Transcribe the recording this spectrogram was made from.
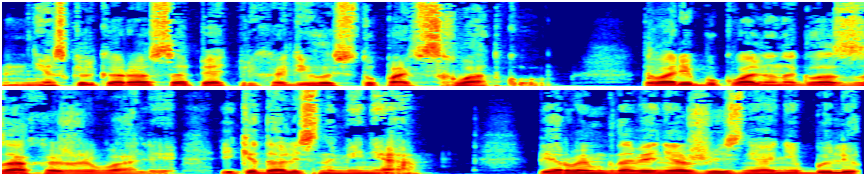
Несколько раз опять приходилось вступать в схватку. Твари буквально на глазах оживали и кидались на меня. Первые мгновения жизни они были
